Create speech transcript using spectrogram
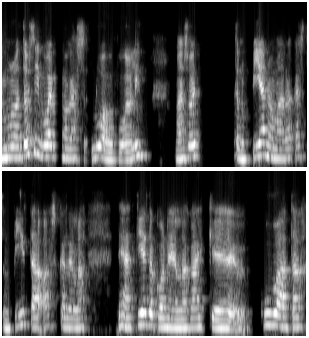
Mulla on tosi voimakas luova puoli. Mä oon soittanut pianoa, mä oon rakastanut piirtää askarella, tehdä tietokoneella kaikkea, kuvata.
